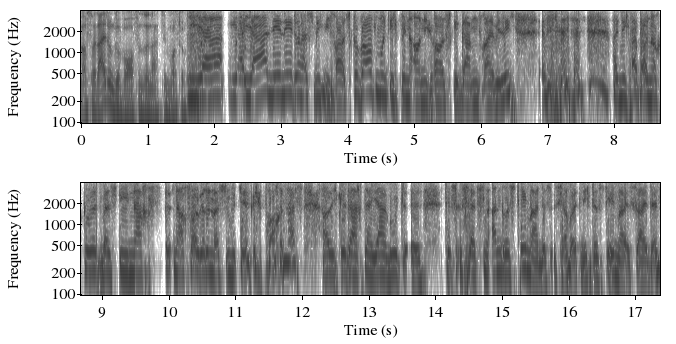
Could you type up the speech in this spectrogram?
aus der Leitung geworfen, so nach dem Motto. Ja, ja, ja, nee, nee, du hast mich nicht rausgeworfen und ich bin auch nicht rausgegangen freiwillig. und ich habe auch noch gehört, was die Nach Nachfolgerin, was du mit dir gesprochen hast, habe ich gedacht, na ja, gut, äh, das ist jetzt ein anderes Thema. Das ist ja heute nicht das Thema, es sei denn,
